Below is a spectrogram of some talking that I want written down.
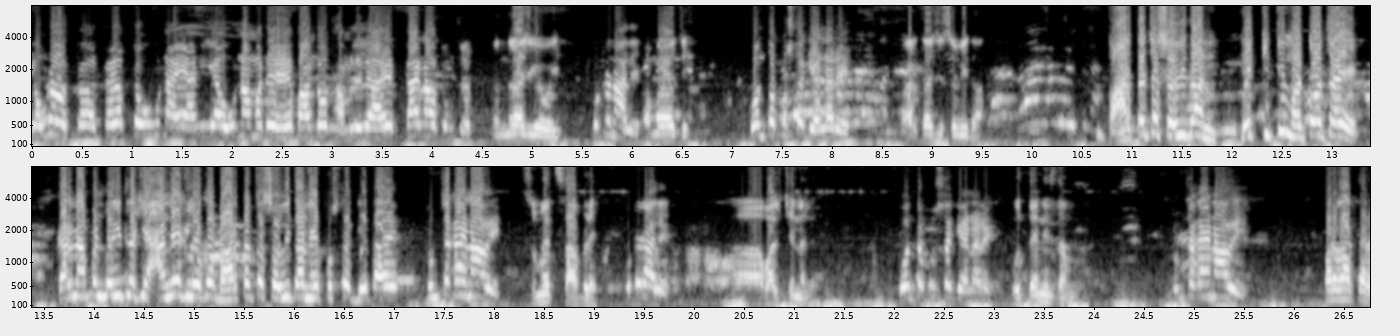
एवढं त- तळपतं ऊन आहे आणि या उन्हामध्ये हे बांधव थांबलेले आहेत. काय नाव तुमचं? धनराज गवई. कुठून आले? अमरावती. कोणतं पुस्तक घेणार आहे? भारताची संविधान. भारताचं संविधान हे किती महत्वाचं आहे? कारण आपण बघितलं की अनेक लोक भारताचं संविधान हे पुस्तक घेत आहे. तुमचं काय नाव आहे? सुमेध साबळे. कुठून आले? वालचंदनगर कोणतं पुस्तक घेणार आहे? बुद्ध आणि धम्म तुमचं काय नाव आहे? प्रभाकर.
